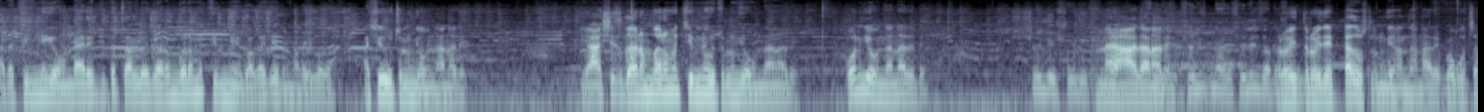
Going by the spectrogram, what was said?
आता चिमणी घेऊन डायरेक्ट तिथं चाललोय गरम गरमच चिमणी आहे. बघायची आहे तुम्हाला ही बघा. अशीच उचलून घेऊन जाणार आहे. ही अशीच गरम गरमच चिमणी उचलून घेऊन जाणार आहे. कोण घेऊन जाणार आहे ते? शैलेश शैलेश. नाही हा जाणार आहे. शैलेश नाही शैलेश जातो रोहित रोहित एकटाच उचलून घेऊन जाणार आहे. बघू चल.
